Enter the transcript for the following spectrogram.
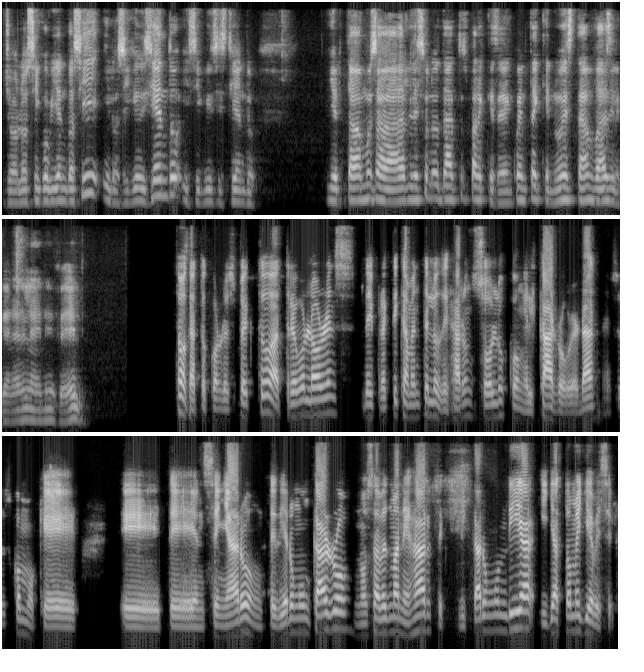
Yo lo sigo viendo así y lo sigo diciendo y sigo insistiendo. Y ahorita vamos a darles unos datos para que se den cuenta de que no es tan fácil ganar en la NFL. No, gato, con respecto a Trevor Lawrence, de prácticamente lo dejaron solo con el carro, ¿verdad? Eso es como que eh, te enseñaron, te dieron un carro, no sabes manejar, te explicaron un día y ya tome, lléveselo.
